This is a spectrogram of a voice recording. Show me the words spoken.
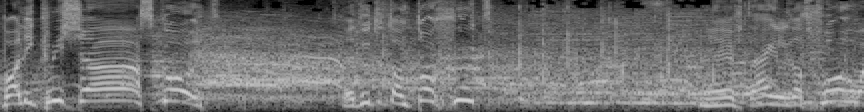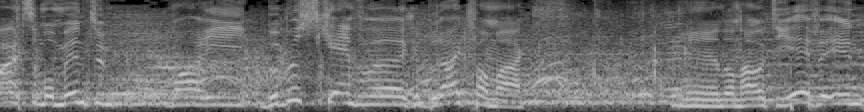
Balikwisha scoort. Hij doet het dan toch goed. Heeft eigenlijk dat voorwaartse momentum waar hij bewust geen eh, gebruik van maakt. En dan houdt hij even in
